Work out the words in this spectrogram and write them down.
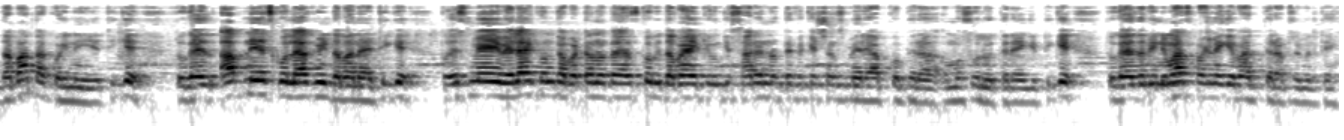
दबाता कोई नहीं है ठीक है? तो गैस आपने इसको लाजमी दबाना है ठीक है? तो इसमें वेलाइकन का बटन होता है उसको भी दबाएँ क्योंकि सारे नोटिफिकेशन मेरे आपको फिर मसूल होते रहेंगे ठीक है? तो गैस अभी नमाज़ पढ़ने के बाद फिर आपसे मिलते हैं।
